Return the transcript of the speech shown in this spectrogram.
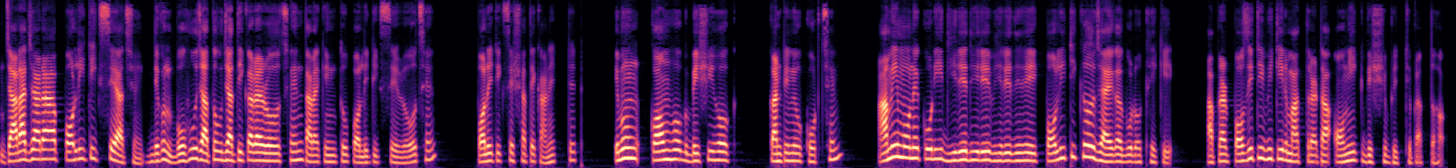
যারা যারা পলিটিক্সে আছেন, দেখুন বহু জাতক জাতিকারা রয়েছেন, তারা কিন্তু পলিটিক্সে রয়েছেন পলিটিক্সের সাথে কানেক্টেড এবং কম হোক, বেশি হোক কন্টিনিউ করছেন। আমি মনে করি ধীরে ধীরে ধীরে ধীরে এই পলিটিক্যাল জায়গাগুলো থেকে আপনার পজিটিভিটির মাত্রাটা অনেক বেশি বৃদ্ধিপ্রাপ্ত হবে।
